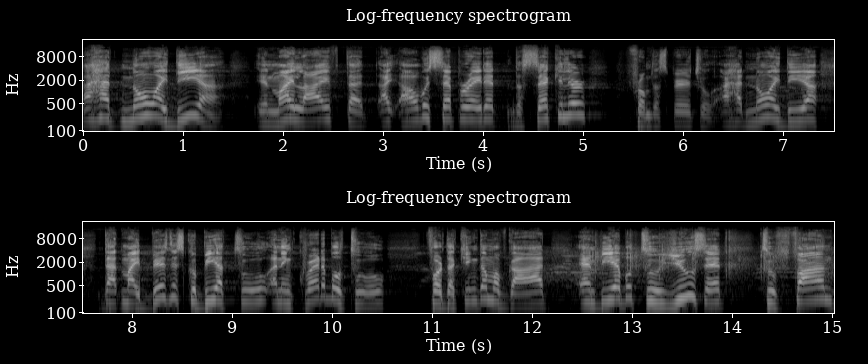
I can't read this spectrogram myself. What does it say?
I had no idea in my life that I always separated the secular from the spiritual. I had no idea that my business could be a tool, an incredible tool for the kingdom of God, and be able to use it to fund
